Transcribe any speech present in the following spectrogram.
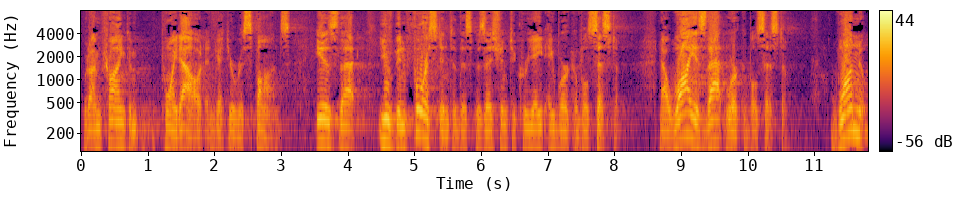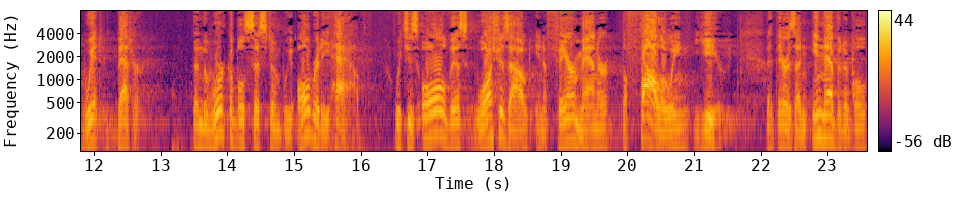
What I'm trying to point out and get your response is that You've been forced into this position to create a workable system. Now, why is that workable system? One whit better than the workable system we already have, which is all this washes out in a fair manner the following year. That there is an inevitable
